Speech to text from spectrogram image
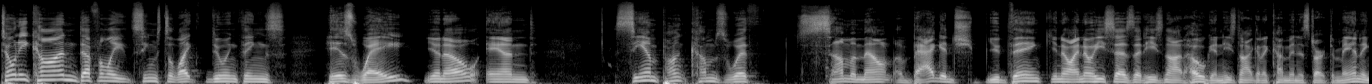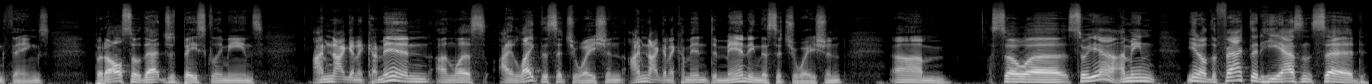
Tony Khan definitely seems to like doing things his way, you know, and CM Punk comes with some amount of baggage, you'd think. You know, I know he says that he's not Hogan. He's not going to come in and start demanding things. But also, that just basically means I'm not going to come in unless I like the situation. I'm not going to come in demanding the situation. Um, so, uh, so yeah, I mean, you know, the fact that he hasn't said,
